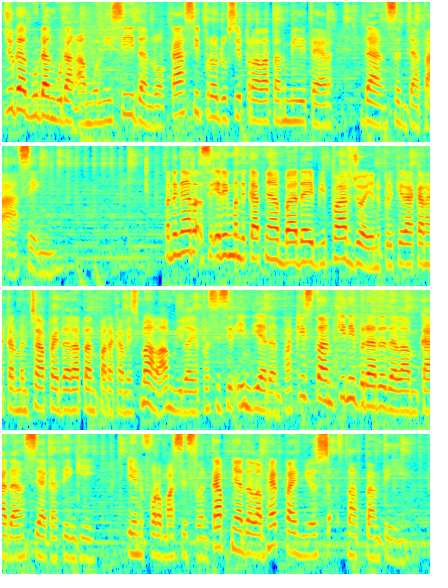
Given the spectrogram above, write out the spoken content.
juga gudang-gudang amunisi dan lokasi produksi peralatan militer dan senjata asing. Pendengar, seiring mendekatnya badai Biparjo yang diperkirakan akan mencapai daratan pada Kamis malam, wilayah pesisir India dan Pakistan kini berada dalam keadaan siaga tinggi. Informasi selengkapnya dalam Headline News saat nanti.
